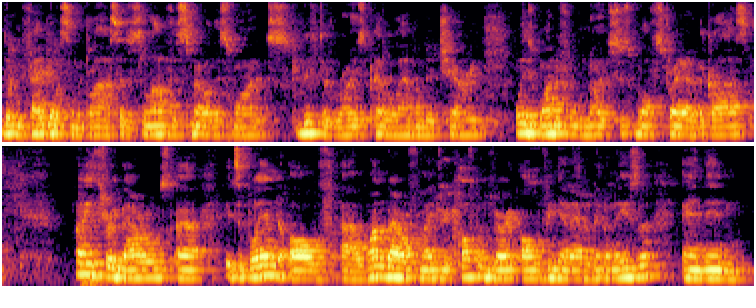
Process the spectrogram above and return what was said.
looking fabulous in the glass. I just love the smell of this wine. It's lifted rose petal, lavender, cherry. All these wonderful notes just waft straight out of the glass. Only three barrels. Uh, it's a blend of uh, one barrel from Adrian Hoffman, very old vineyard out of Ebenezer, and then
